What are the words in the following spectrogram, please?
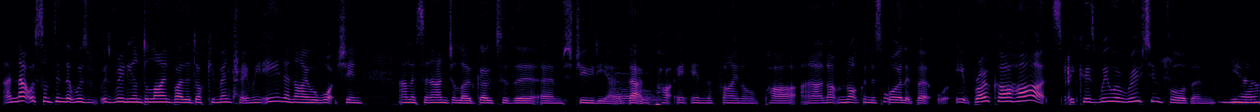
And that was something that was, was really underlined by the documentary. I mean, Iain and I were watching Alice and Angelo go to the um, studio that part, in the final part, and I'm not going to spoil it, but it broke our hearts because we were rooting for them. Yeah.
